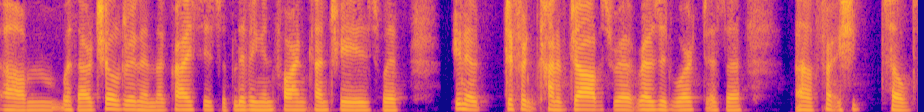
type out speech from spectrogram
um with our children and the crises with living in foreign countries with you know different kind of jobs Ro- rose had worked as a, a she sold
